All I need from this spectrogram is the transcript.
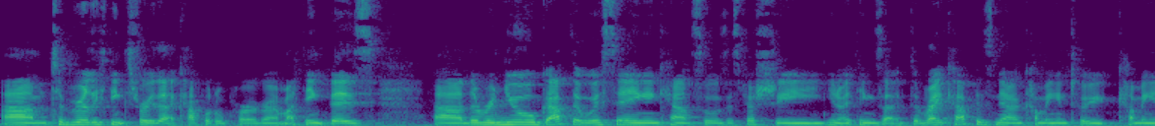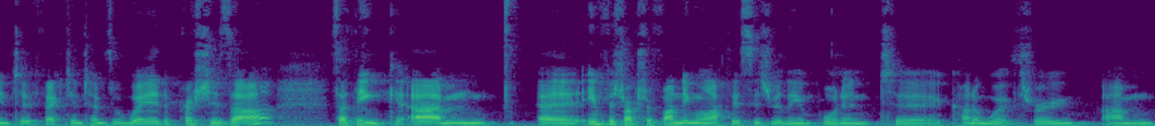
um, to really think through that capital program. I think there's uh, the renewal gap that we're seeing in councils, especially you know things like the rate cap, is now coming into coming into effect in terms of where the pressures are. So I think um, uh, infrastructure funding like this is really important to kind of work through um,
